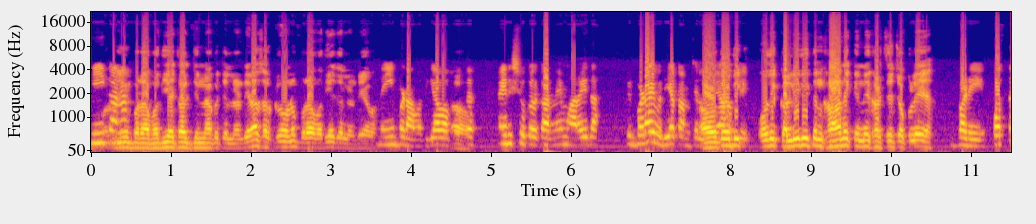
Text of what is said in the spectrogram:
ਠੀਕ ਆ ਨਾ? ਨਹੀਂ ਬੜਾ ਵਧੀਆ ਚੱਲ ਜਿੰਨਾ ਕੁ ਚੱਲਣ ਡਿਆ ਨਾ ਸਰਕਲ ਹੁਣ ਬੜਾ ਵਧੀਆ ਚੱਲਣ ਡਿਆ ਵਾ। ਨਹੀਂ ਬੜਾ ਵਧੀਆ ਵਾ ਪੁੱਤ। ਅਸੀਂ ਤਾਂ ਸ਼ੁਕਰ ਕਰਨੇ ਮਹਾਰਾਜ ਦਾ ਵੀ ਬੜਾ ਹੀ ਵਧੀਆ ਕੰਮ ਚੱਲ ਆਹੋ ਉਹਦੀ ਉਹਦੀ ਕੱਲੀ ਦੀ ਤਨਖਾਹ ਨੇ ਕਿੰਨੇ ਖਰਚੇ ਚੁੱਕ ਲਏ ਆ? ਬੜੇ ਪੁੱਤ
